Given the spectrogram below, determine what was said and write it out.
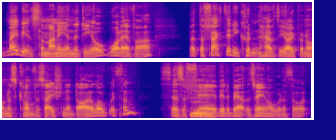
maybe it's the money and the deal, whatever. But the fact that he couldn't have the open, honest conversation and dialogue with them says a fair bit about the team. I would have thought.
